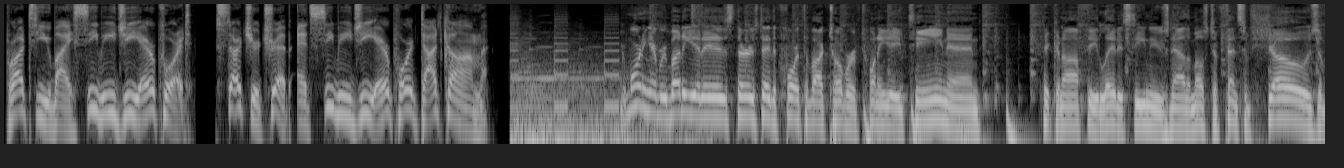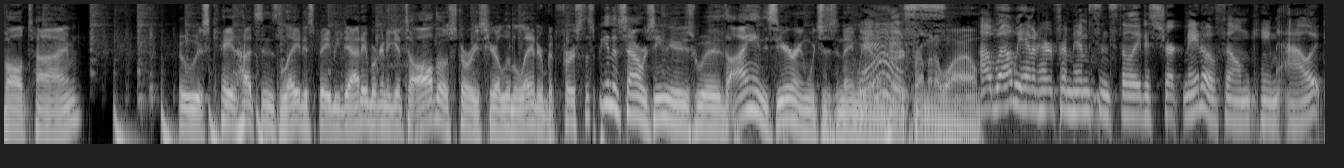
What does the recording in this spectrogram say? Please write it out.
brought to you by CVG Airport. Start your trip at CVGAirport.com. Good morning, everybody. It is Thursday, the 4th of October of 2018, and Kicking off the latest e news now, the most offensive shows of all time. Who is Kate Hudson's latest baby daddy? We're going to get to all those stories here a little later. But first, let's begin this hour's e news with Ian Ziering, which is a name we haven't heard Yes. from in a while. Uh, well, we haven't heard from him since the latest Sharknado film came out,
